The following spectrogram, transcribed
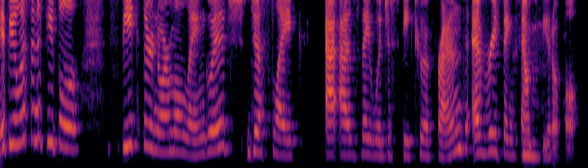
if you listen to people speak their normal language, just like as they would just speak to a friend, everything sounds Mm. beautiful.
